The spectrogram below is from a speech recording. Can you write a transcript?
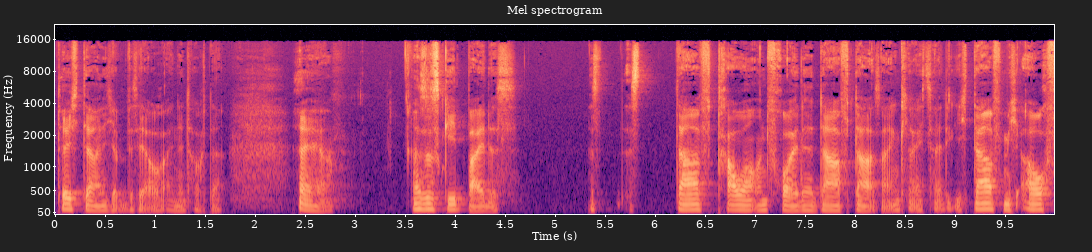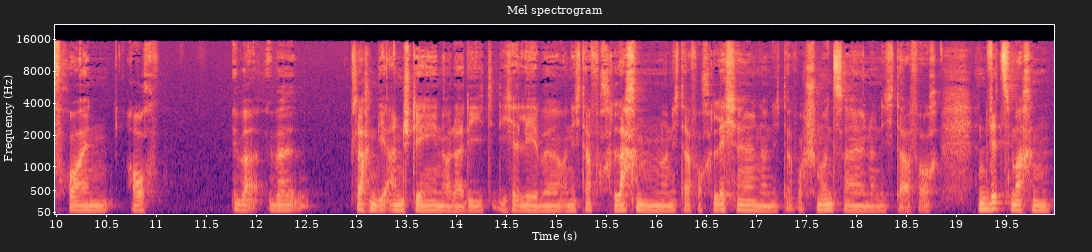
Töchter und ich habe bisher auch eine Tochter. Naja. Also es geht beides. Es, es darf Trauer und Freude darf da sein gleichzeitig. Ich darf mich auch freuen, auch über, über Sachen, die anstehen oder die, die ich erlebe. Und ich darf auch lachen und ich darf auch lächeln und ich darf auch schmunzeln und ich darf auch einen Witz machen.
